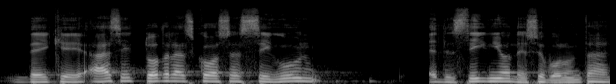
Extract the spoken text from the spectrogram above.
de que hace todas las cosas según el designio de su voluntad.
